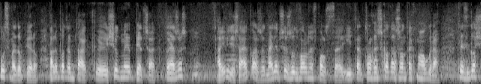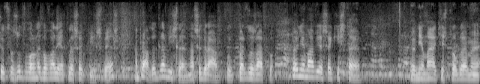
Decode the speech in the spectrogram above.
Ósme dopiero. Ale potem tak, y, siódmy Pietrzak. Kojarzysz? Nie. A i widzisz, a jako, że najlepszy rzut wolny w Polsce i trochę szkoda, że on tak mało gra. To jest gościu, co rzut wolnego wali jak Leszek Pisz, wiesz? Naprawdę, gra w Wiśle, znaczy gra, bardzo rzadko. Pewnie ma, wiesz, jakieś te, pewnie ma jakieś problemy,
